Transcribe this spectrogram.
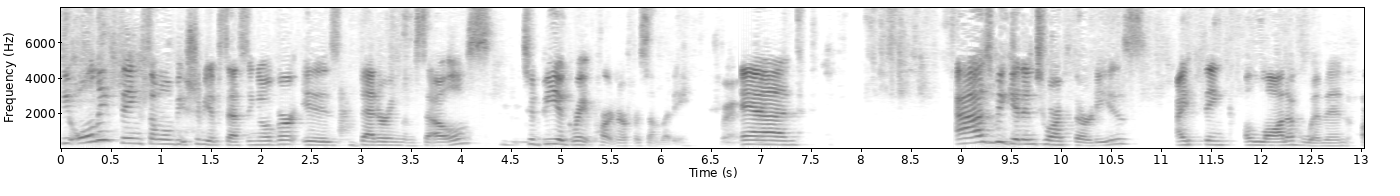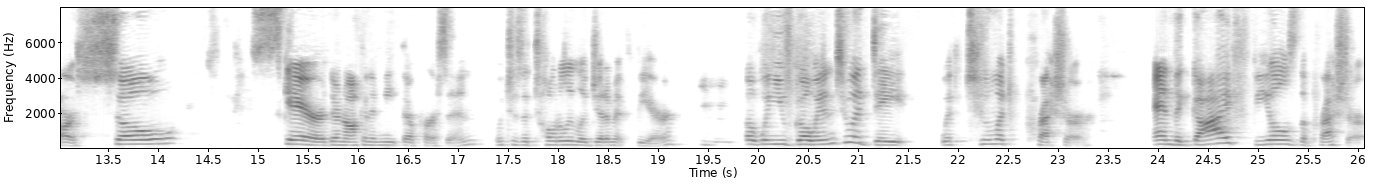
the only thing someone be, should be obsessing over is bettering themselves Mhm. to be a great partner for somebody. right. And as we get into our 30s, I think a lot of women are so scared they're not going to meet their person, which is a totally legitimate fear. Mhm. But when you go into a date with too much pressure and the guy feels the pressure,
